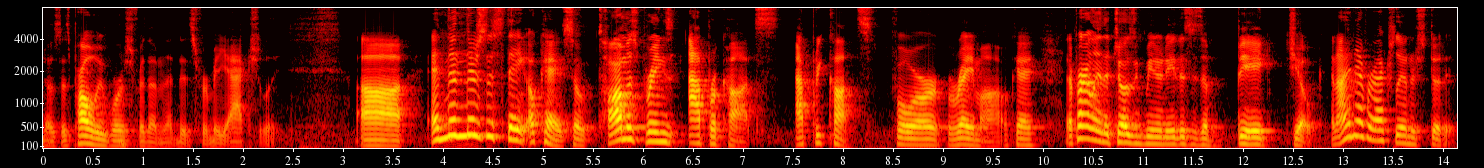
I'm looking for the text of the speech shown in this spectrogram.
knows? It's probably worse for them than it is for me, actually. Uh, and then there's this thing. Okay, so Thomas brings apricots, apricots for Rama. Okay, and apparently in the chosen community, this is a big joke, and I never actually understood it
